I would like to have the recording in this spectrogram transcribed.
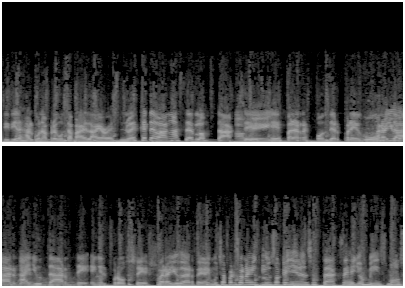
Si tienes alguna pregunta para el IRS, no es que te van a hacer los taxes, es para responder preguntas, Para ayudarte. ayudarte en el proceso. para ayudarte. Hay muchas personas incluso que llenan sus taxes ellos mismos,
